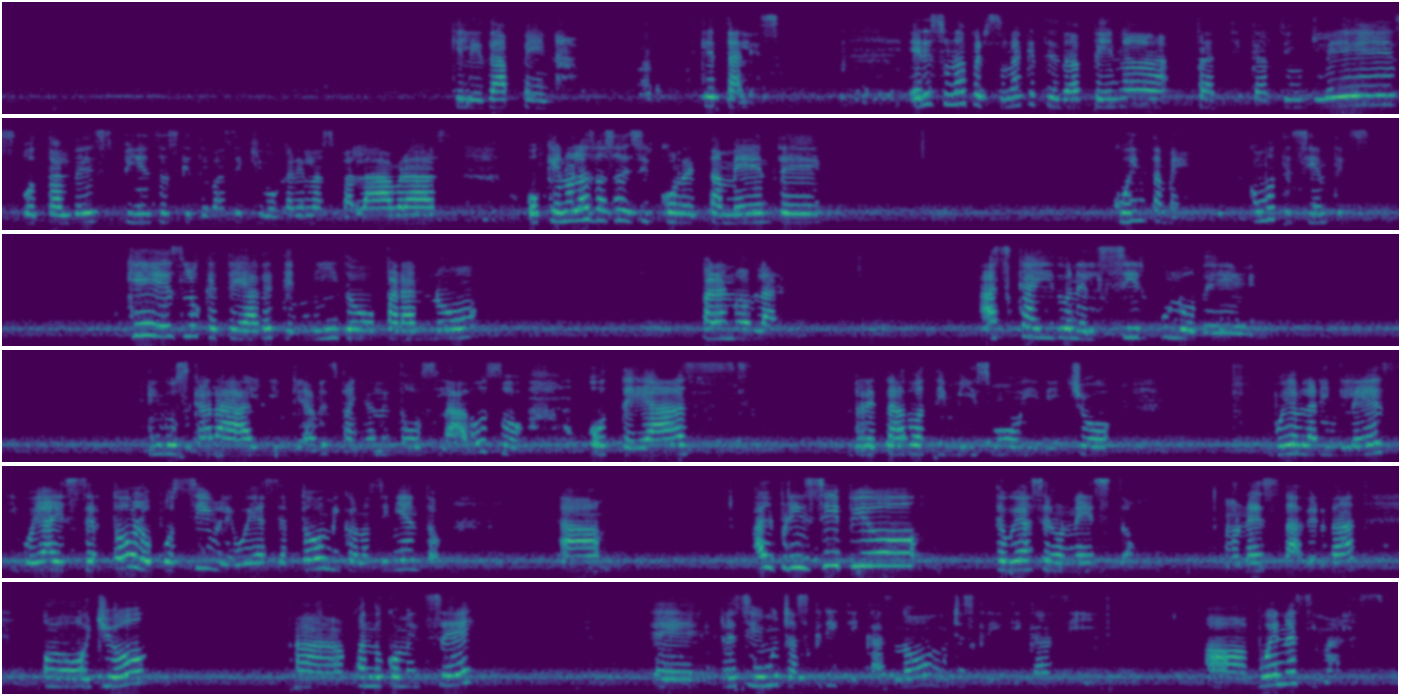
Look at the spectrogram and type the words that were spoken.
que le da pena. ¿Qué tal eso? ¿Eres una persona que te da pena practicar tu inglés o tal vez piensas que te vas a equivocar en las palabras o que no las vas a decir correctamente? Cuéntame, ¿cómo te sientes? ¿Qué es lo que te ha detenido para no para no hablar? ¿Has caído en el círculo de y buscar a alguien que hable español en todos lados o, te has retado a ti mismo y dicho voy a hablar inglés y voy a hacer todo lo posible, voy a hacer todo mi conocimiento. al principio te voy a ser honesto, honesta, ¿verdad? O yo, ah, cuando comencé, eh, recibí muchas críticas, ¿no? Muchas críticas y buenas y malas,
